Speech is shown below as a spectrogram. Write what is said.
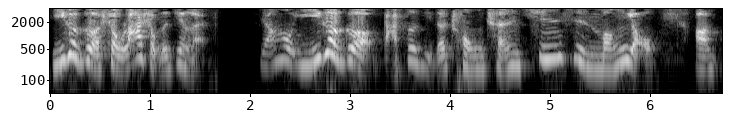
一个个手拉手的进来，然后一个个把自己的宠臣、亲信、盟友啊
